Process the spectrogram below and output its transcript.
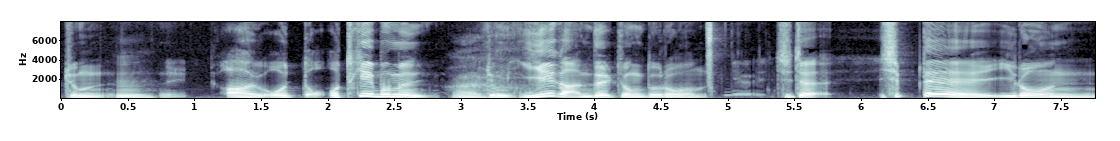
좀, 아, 어, 또 어떻게 보면. 좀 이해가 안 될 정도로 진짜 10대 이런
